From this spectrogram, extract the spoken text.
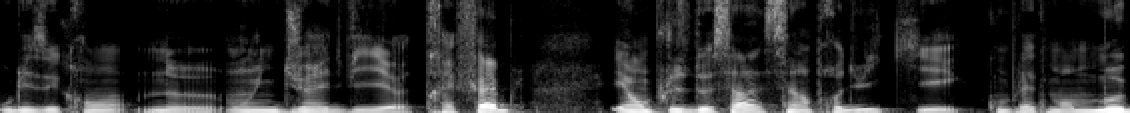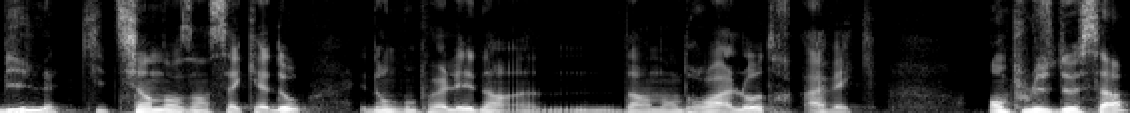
où les écrans ont une durée de vie euh, très faible. Et en plus de ça, c'est un produit qui est complètement mobile, qui tient dans un sac à dos, et donc on peut aller d'un endroit à l'autre avec. En plus de ça,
